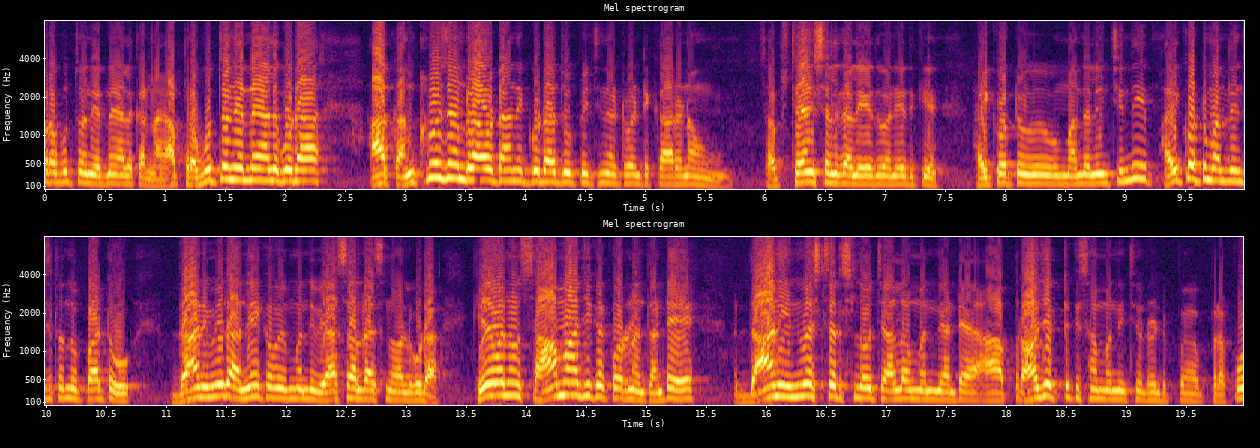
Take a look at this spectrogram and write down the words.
ప్రభుత్వ నిర్ణయాల కన్నా ఆ ప్రభుత్వ నిర్ణయాలు కూడా ఆ కంక్లూజన్ రావడానికి కూడా చూపించినటువంటి కారణం సబ్స్టాన్షియల్గా లేదు అనేది హైకోర్టు మందలించింది. హైకోర్టు మందలించడంతో పాటు దాని మీద అనేక మంది వ్యాసాలు రాసిన వాళ్ళు కూడా కేవలం సామాజిక కోరణంత అంటే దాని ఇన్వెస్టర్స్లో చాలామంది చాలా మంది అంటే ఆ ప్రాజెక్టుకి సంబంధించినటువంటి ప్రపో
